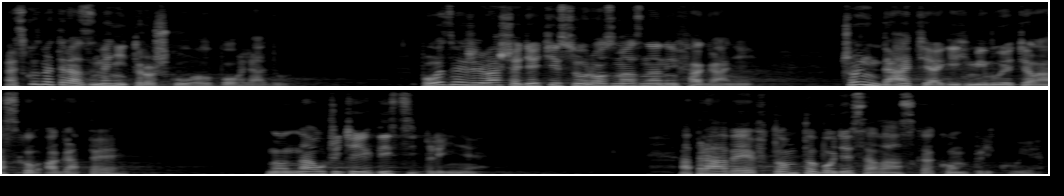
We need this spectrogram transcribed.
A skúsme teraz zmeniť trošku uhol pohľadu. Povedzme, že vaše deti sú rozmaznaní fagani. Čo im dáte, ak ich milujete láskou agapé? No naučite ich disciplíne. A práve v tomto bode sa láska komplikuje.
